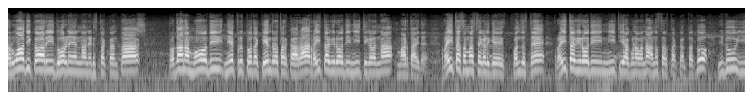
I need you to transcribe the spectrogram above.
ಸರ್ವಾಧಿಕಾರಿ ಧೋರಣೆಯನ್ನು ನಡೆಸ್ತಕ್ಕಂಥ ಪ್ರಧಾನ ಮೋದಿ ನೇತೃತ್ವದ ಕೇಂದ್ರ ಸರ್ಕಾರ ರೈತ ವಿರೋಧಿ ನೀತಿಗಳನ್ನು ಮಾಡ್ತಾ ಇದೆ. ರೈತ ಸಮಸ್ಯೆಗಳಿಗೆ ಸ್ಪಂದಿಸ್ತೆ ರೈತ ವಿರೋಧಿ ನೀತಿಯ ಗುಣವನ್ನು ಅನುಸರ್ತಕ್ಕಂಥದ್ದು. ಇದು ಈ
